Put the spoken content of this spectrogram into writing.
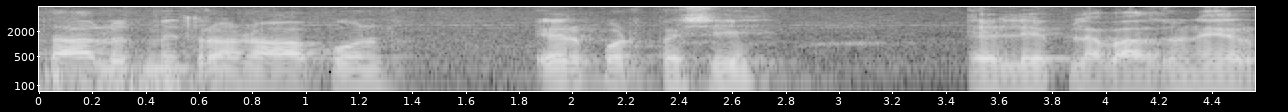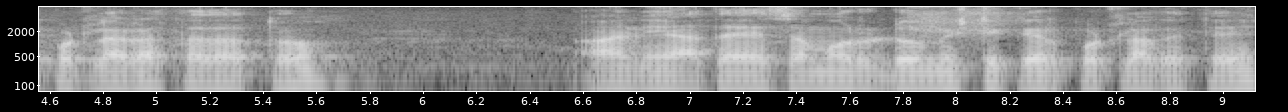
आता आलोत मित्रांनो आपण एअरपोर्टपाशी हे लेपला बाजूने एअरपोर्टला रस्ता जातो. आणि आता हे समोर डोमेस्टिक एअरपोर्ट लागत आहे.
